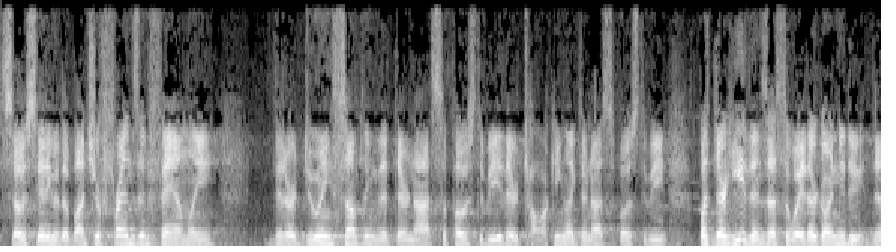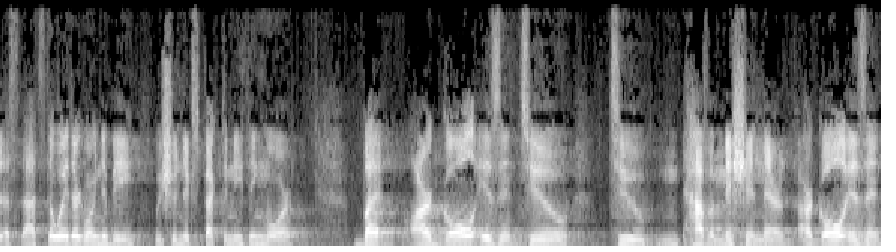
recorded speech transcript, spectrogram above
associating with a bunch of friends and family that are doing something that they're not supposed to be. They're talking like they're not supposed to be, but they're heathens. That's the way they're going to do. That's the way they're going to be. We shouldn't expect anything more. But our goal isn't to to have a mission there. Our goal isn't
